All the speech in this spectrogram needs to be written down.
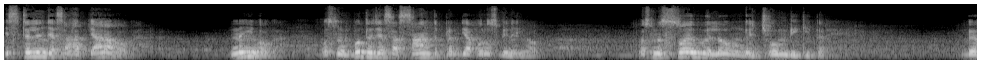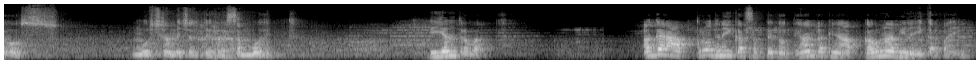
स्टेलिन जैसा हत्यारा होगा, नहीं होगा। उसमें बुद्ध जैसा शांत प्रज्ञा पुरुष भी नहीं होगा। उसमें सोए हुए लोग होंगे झोंबी की तरह। बेहोश, मूर्छा में चलते हुए सम्मोहित। यंत्रवत, अगर आप क्रोध नहीं कर सकते तो ध्यान रखें, आप करुणा भी नहीं कर पाएँगे।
